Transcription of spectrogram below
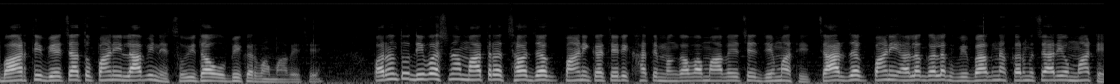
બહારથી વેચાતું પાણી લાવીને સુવિધાઓ ઊભી કરવામાં આવે છે. પરંતુ દિવસના માત્ર છ જગ પાણી કચેરી ખાતે મંગાવવામાં આવે છે, જેમાંથી ચાર જગ પાણી અલગ અલગ વિભાગના કર્મચારીઓ માટે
